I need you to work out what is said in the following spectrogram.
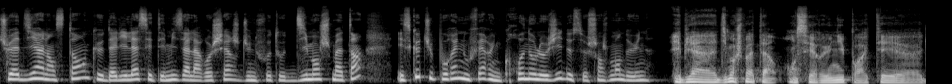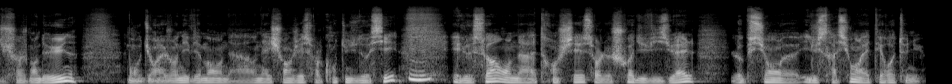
Tu as dit à l'instant que Dalila s'était mise à la recherche d'une photo dimanche matin. Est-ce que tu pourrais nous faire une chronologie de ce changement de une? Eh bien, dimanche matin, on s'est réunis pour acter euh, du changement de une. Bon, durant la journée, évidemment, on a, on a échangé sur le contenu du dossier. Et le soir, on a tranché sur le choix du visuel. L'option euh, illustration a été retenue.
